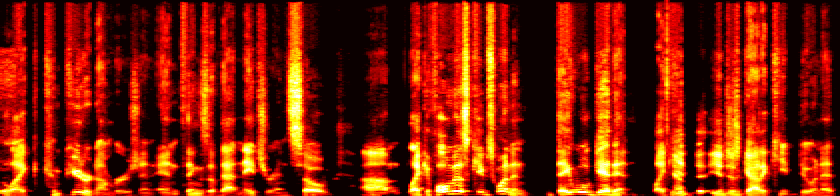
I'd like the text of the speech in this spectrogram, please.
like computer numbers and, and things of that nature. And so, um, like if Ole Miss keeps winning, they will get in. Like yeah. you, you just got to keep doing it.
